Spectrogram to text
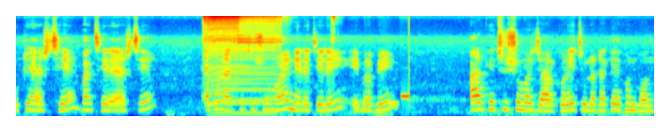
উঠে আসছে বা ছেড়ে আসছে। এখন আর কিছু সময় নেড়ে চেড়ে এভাবে আর কিছু সময় জাল করে চুলাটাকে এখন বন্ধ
